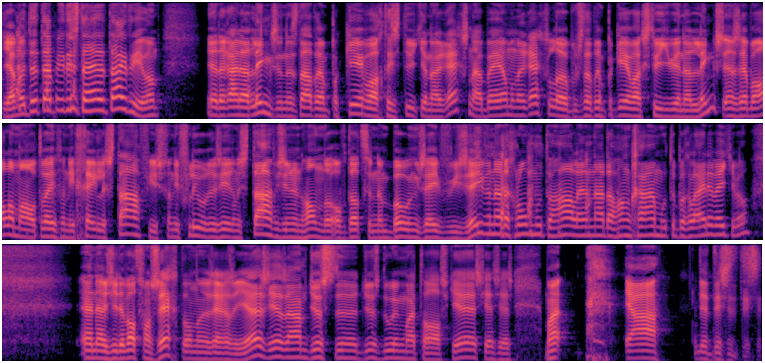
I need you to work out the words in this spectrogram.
Ja, maar dit heb je dus de hele tijd hier. Want ja, dan rij naar links en dan staat er een parkeerwacht die stuurt je naar rechts. Nou, ben je helemaal naar rechts gelopen, staat er een parkeerwacht stuurt je weer naar links. En ze hebben allemaal twee van die gele staafjes, van die fluoriserende staafjes in hun handen. Of dat ze een Boeing 747 naar de grond moeten halen en naar de hangar moeten begeleiden, weet je wel. En als je er wat van zegt, dan eh, zeggen ze yes, yes, I'm just, eh, just doing my task. Yes, yes, yes. Maar ja, dit is, het is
